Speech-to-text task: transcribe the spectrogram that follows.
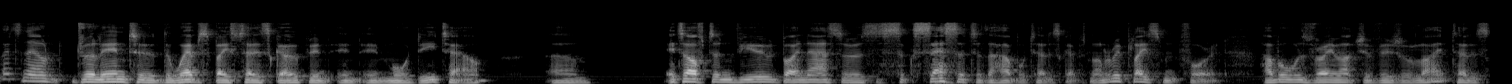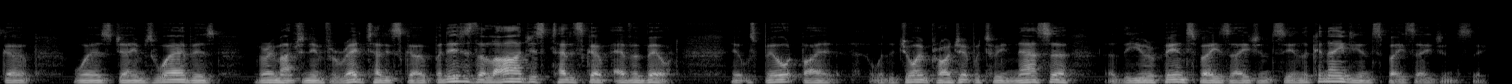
Let's now drill into the Webb Space Telescope in, in, in more detail. Um, it's often viewed by NASA as a successor to the Hubble telescope. It's not a replacement for it. Hubble was very much a visual light telescope, whereas James Webb is very much an infrared telescope, but it is the largest telescope ever built. It was built by with a joint project between NASA, uh, the European Space Agency, and the Canadian Space Agency.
